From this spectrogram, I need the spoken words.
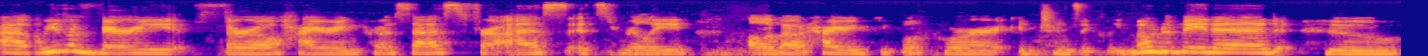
uh, we have a very thorough hiring process. For us, it's really all about hiring people who are intrinsically motivated, who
